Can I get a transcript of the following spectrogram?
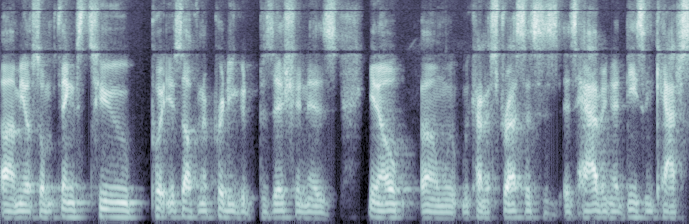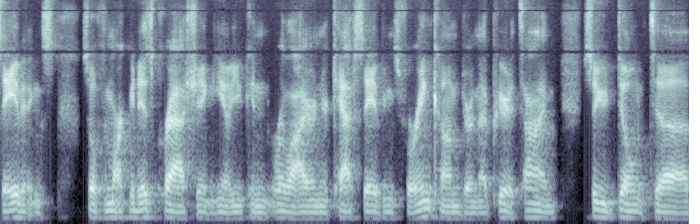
Um, you know, some things to put yourself in a pretty good position is, you know, um, we, we kind of stress this is, is having a decent cash savings. So if the market is crashing, you know, you can rely on your cash savings for income during that period of time, so you don't uh,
